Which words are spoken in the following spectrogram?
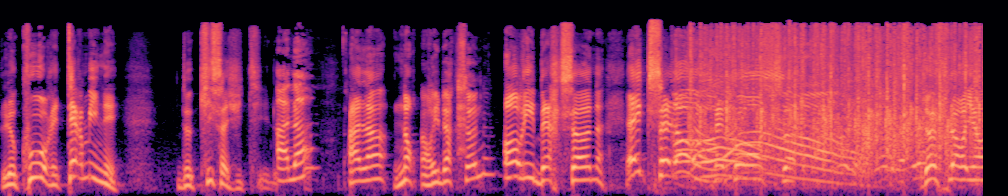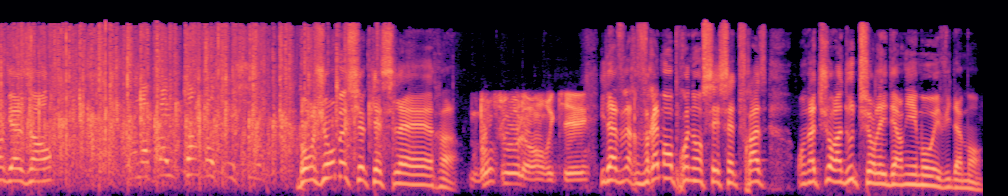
le cours est terminé. De qui s'agit-il? Alain? Alain, non. Henri Bergson? Henri Bergson. Excellente réponse de Florian Gazan. On n'a pas eu le temps de réfléchir. Bonjour, monsieur Kessler. Bonjour Laurent Ruquier. Il a vraiment prononcé cette phrase. On a toujours un doute sur les derniers mots, évidemment.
